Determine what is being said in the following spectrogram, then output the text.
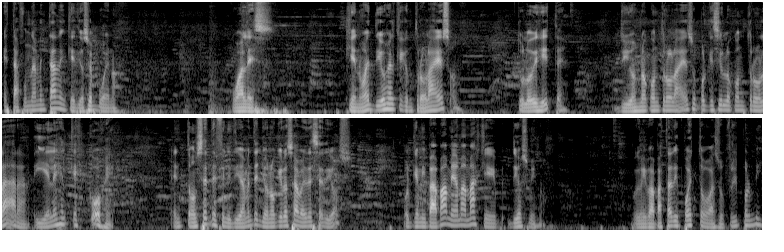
está fundamentada en que Dios es bueno. ¿Cuál es? que no es Dios el que controla eso. Tú lo dijiste. Dios no controla eso porque si lo controlara y Él es el que escoge, entonces definitivamente yo no quiero saber de ese Dios. Porque mi papá me ama más que Dios mismo. Porque mi papá está dispuesto a sufrir por mí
